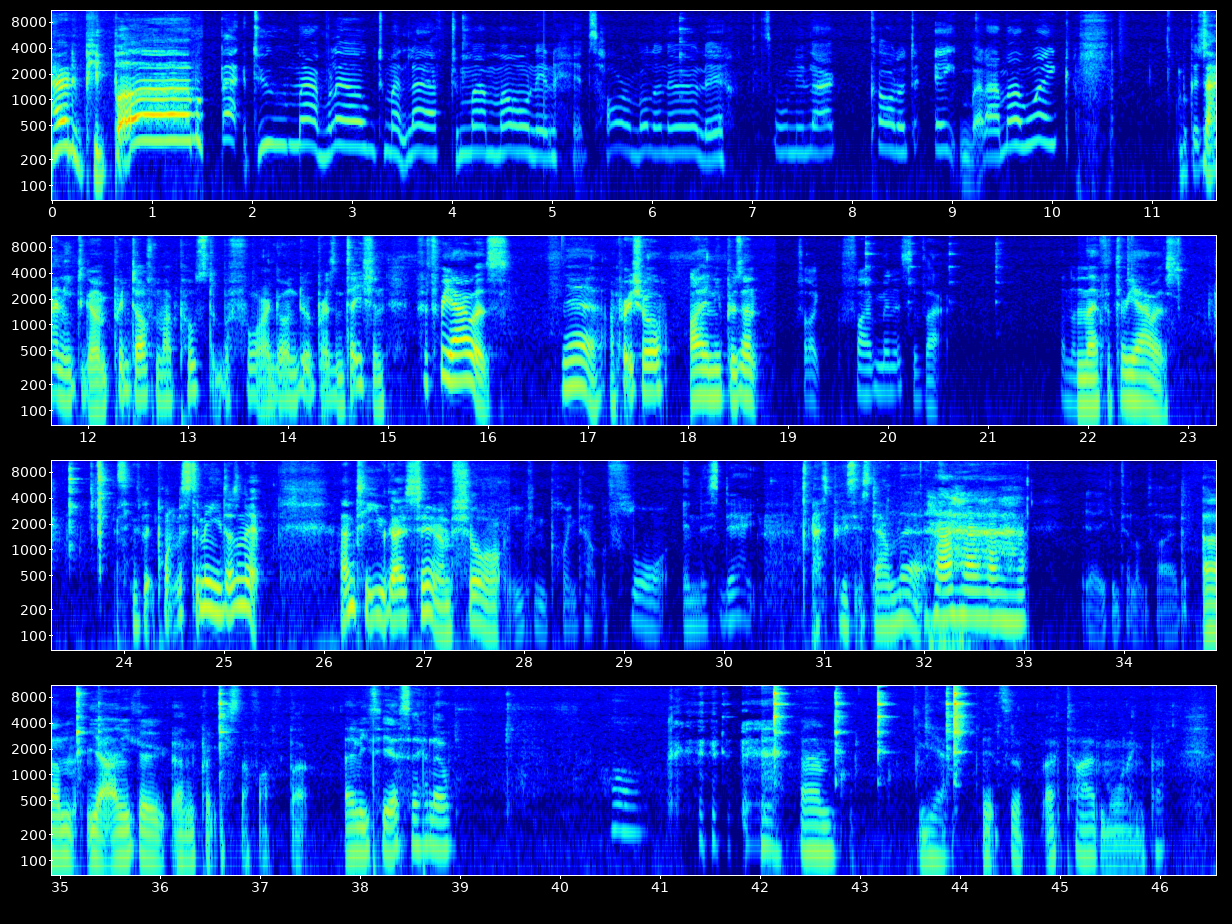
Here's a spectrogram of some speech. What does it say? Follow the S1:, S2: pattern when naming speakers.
S1: Howdy people, welcome back to my vlog, to my life, to my morning. It's horrible and early. It's only like quarter to eight, but I'm awake. Because I need to go and print off my poster before I go and do a presentation for three hours. Yeah, I'm pretty sure I only present for like five minutes of that. And I'm there for three hours. Seems a bit pointless to me, doesn't it? And to you guys too, I'm sure you can point out the flaw in this day. That's because it's down there. Ha ha ha ha. Yeah, you can tell I'm tired. Um, yeah, I need to go and print this stuff off, but Ellie's here, say hello. um, yeah, it's a, a tired morning, but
